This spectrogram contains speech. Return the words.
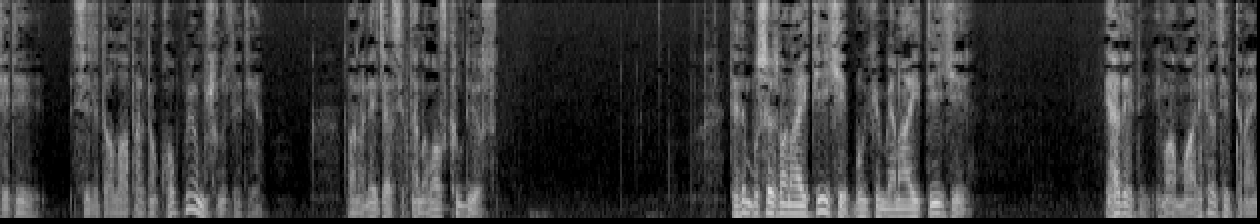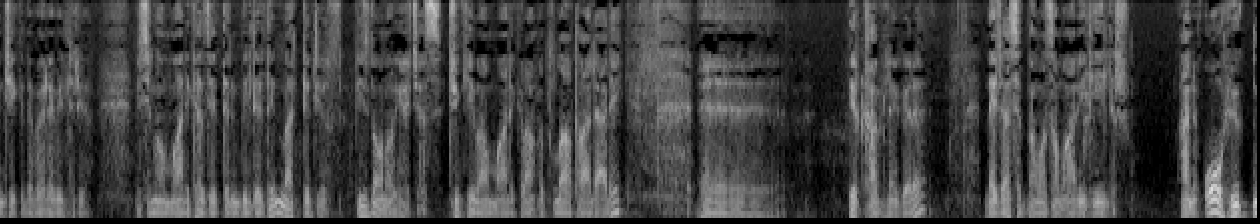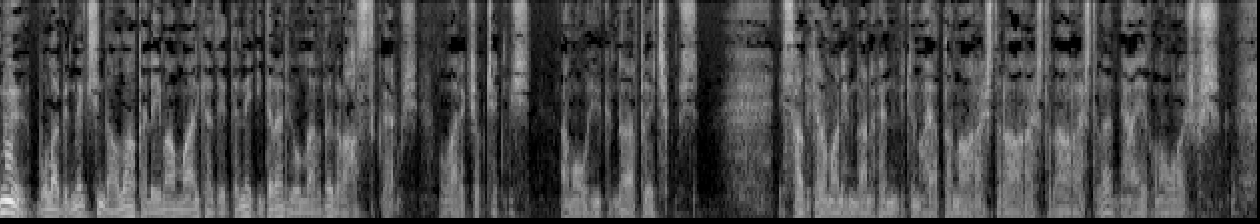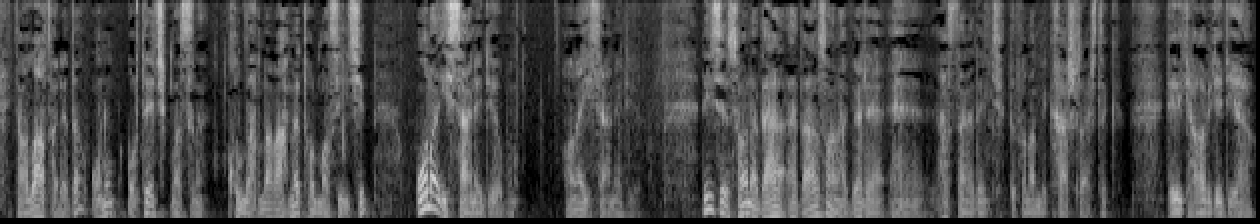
dedi siz de Allah Teala'dan korkmuyor musunuz dedi ya. Bana necasetten namaz kıl diyorsun. Dedim bu söz bana ait değil ki. Bu hüküm bana ait değil ki. Ya dedi İmam Malik Hazretleri aynı şekilde böyle bildiriyor. Biz İmam Malik Hazretleri'nin bildirdiğini naklediyoruz. Biz de ona uyacağız. Çünkü İmam Malik rahmetullahi teala aleyh e, bir kavline göre necaset namaza mani değildir. Hani o hükmü bulabilmek için de allah Teala İmam Malik Hazretlerine idrar yollarında bir rahatsızlık vermiş. Mübarek çok çekmiş. Ama o hükümde ortaya çıkmış. Eshab-ı Kiram Aleyhimdan Efendi bütün hayatlarını araştıra araştıra araştıra nihayet ona ulaşmış. İşte allah Teala da onun ortaya çıkmasını, kullarına rahmet olması için ona ihsan ediyor bunu. Ona ihsan ediyor. Neyse sonra daha daha sonra böyle e, hastaneden çıktı falan bir karşılaştık. Dedi ki abi dedi ya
